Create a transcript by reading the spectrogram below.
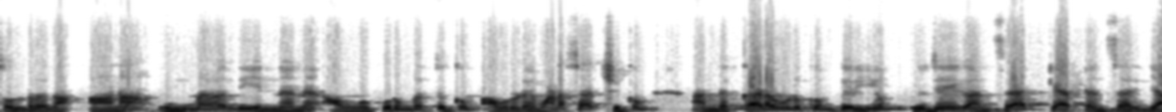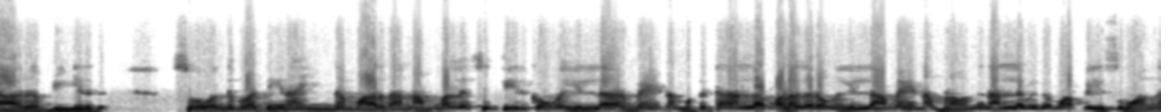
சொல்றதுதான். ஆனா உண்மை வந்து என்னன்னு அவங்க குடும்பத்துக்கும் அவருடைய மனசாட்சிக்கும் அந்த கடவுளுக்கும் தெரியும். விஜயகாந்த் சார் கேப்டன் சார் யாரு அப்படிங்கிறது. சோ வந்து பாத்தீங்கன்னா இந்த மாதிரி தான் நம்மளை சுத்தி இருக்கவங்க எல்லாருமே நம்ம கிட்ட நல்லா பழகுறவங்க எல்லாமே நம்மளை வந்து நல்ல விதமா பேசுவாங்க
